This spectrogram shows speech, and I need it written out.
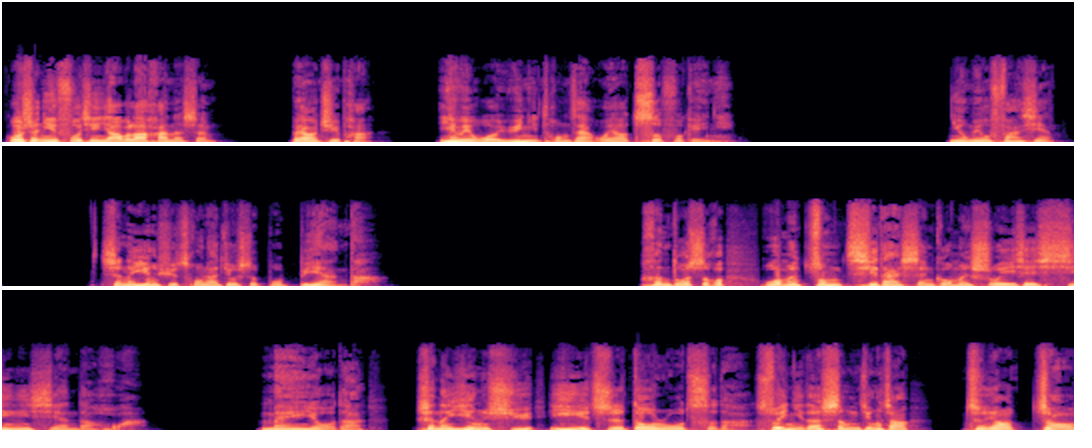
我是你父亲亚伯拉罕的神，不要惧怕。”因为我与你同在，我要赐福给你。你有没有发现，神的应许从来就是不变的？很多时候，我们总期待神给我们说一些新鲜的话，没有的。神的应许一直都如此的，所以你在圣经上，只要找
